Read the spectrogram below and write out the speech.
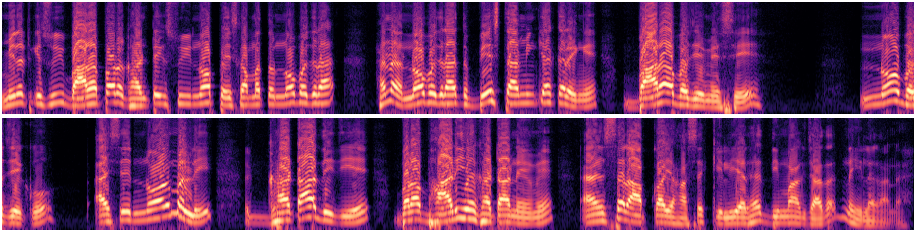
मिनट की सुई बारह पर और घंटे की सुई नौ पे इसका मतलब नौ बज रहा है है ना? नौ बज रहा है तो बेस्ट टाइमिंग क्या करेंगे? बारह बजे में से नौ बजे को ऐसे नॉर्मली घटा दीजिए, बड़ा भारी है घटाने में आंसर आपका यहाँ से क्लियर है, दिमाग ज़्यादा नहीं लगाना है।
